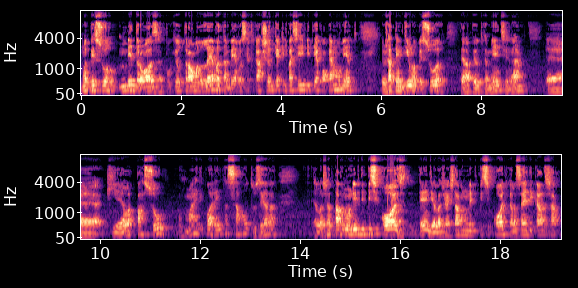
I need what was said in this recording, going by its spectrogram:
uma pessoa medrosa, porque o trauma leva também a você ficar achando que aquilo vai se repetir a qualquer momento. Eu já atendi uma pessoa terapeuticamente, né, é, que ela passou por mais de 40 saltos, ela, ela já estava no nível de psicose, entende? Ela já estava no nível psicótico, ela saía de casa já,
